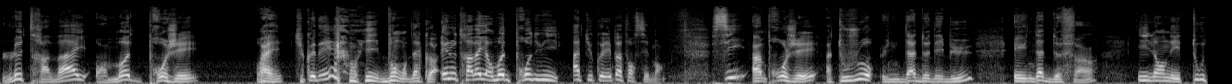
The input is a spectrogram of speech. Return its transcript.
le travail en mode projet. Ouais, tu connais? Oui, bon, d'accord. Et le travail en mode produit? Ah, tu connais pas forcément. Si un projet a toujours une date de début et une date de fin, il en est tout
